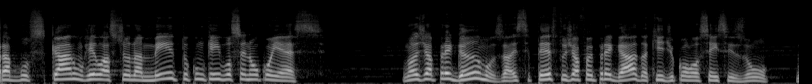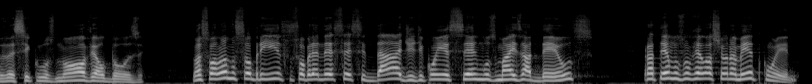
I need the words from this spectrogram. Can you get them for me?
para buscar um relacionamento com quem você não conhece. Nós já pregamos, ah, esse texto já foi pregado aqui de Colossenses 1, dos versículos 9 ao 12. Nós falamos sobre isso, sobre a necessidade de conhecermos mais a Deus para termos um relacionamento com Ele.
